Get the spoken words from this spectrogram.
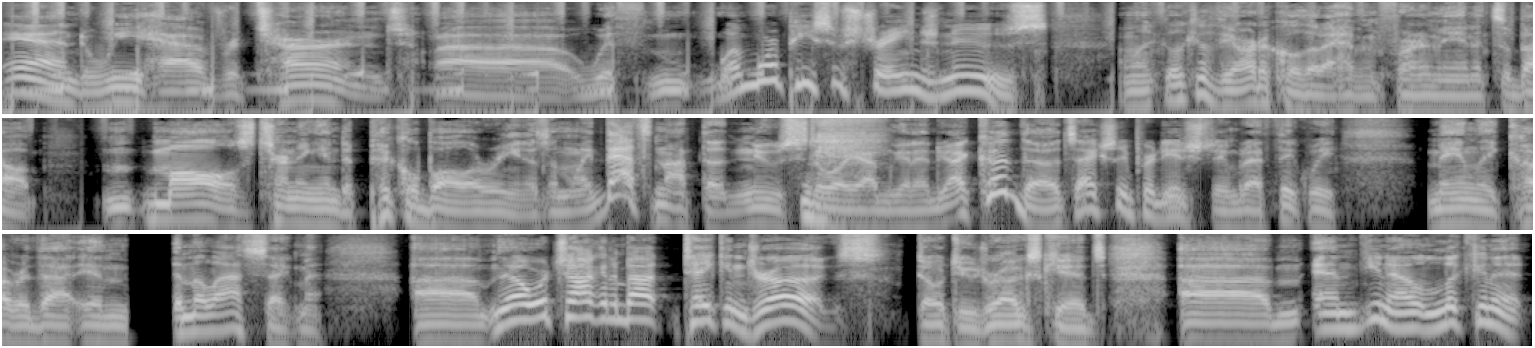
And we have returned uh, with one more piece of strange news. I'm like, look at the article that I have in front of me, and it's about malls turning into pickleball arenas. I'm like, that's not the news story I'm going to do. I could though; it's actually pretty interesting. But I think we mainly covered that in in the last segment. Um, no, we're talking about taking drugs. Don't do drugs, kids. Um, and you know, looking at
